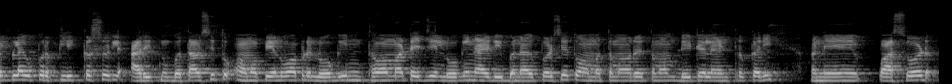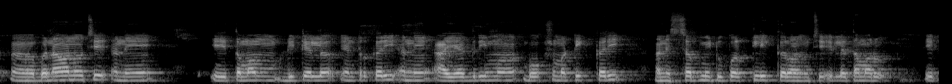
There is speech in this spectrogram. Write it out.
એપ્લાય ઉપર ક્લિક કરશો એટલે આ રીતનું બતાવશે. તો આમાં પહેલું આપણે લોગિન થવા માટે જે લોગિન આઈડી બનાવવી પડશે, તો આમાં તમારે તમામ ડિટેલ એન્ટર કરી અને પાસવર્ડ બનાવવાનો છે અને એ તમામ ડિટેલ એન્ટર કરી અને આ એગ્રીમાં બોક્સમાં ટિક કરી અને સબમિટ ઉપર ક્લિક કરવાનું છે. એટલે તમારું એક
